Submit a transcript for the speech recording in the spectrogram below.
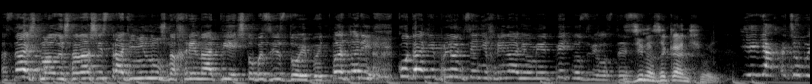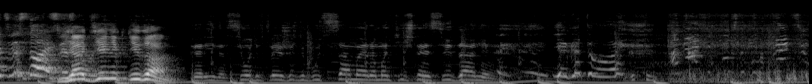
А знаешь, малыш, на нашей эстраде не нужно хрена петь, чтобы звездой быть. Посмотри, куда ни плюнь, все ни хрена не умеют петь, но звезды. Зина, заканчивай. И я хочу быть звездой. Я денег не дам. Карина, сегодня в твоей жизни будет самое романтичное свидание. Я готова. Там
